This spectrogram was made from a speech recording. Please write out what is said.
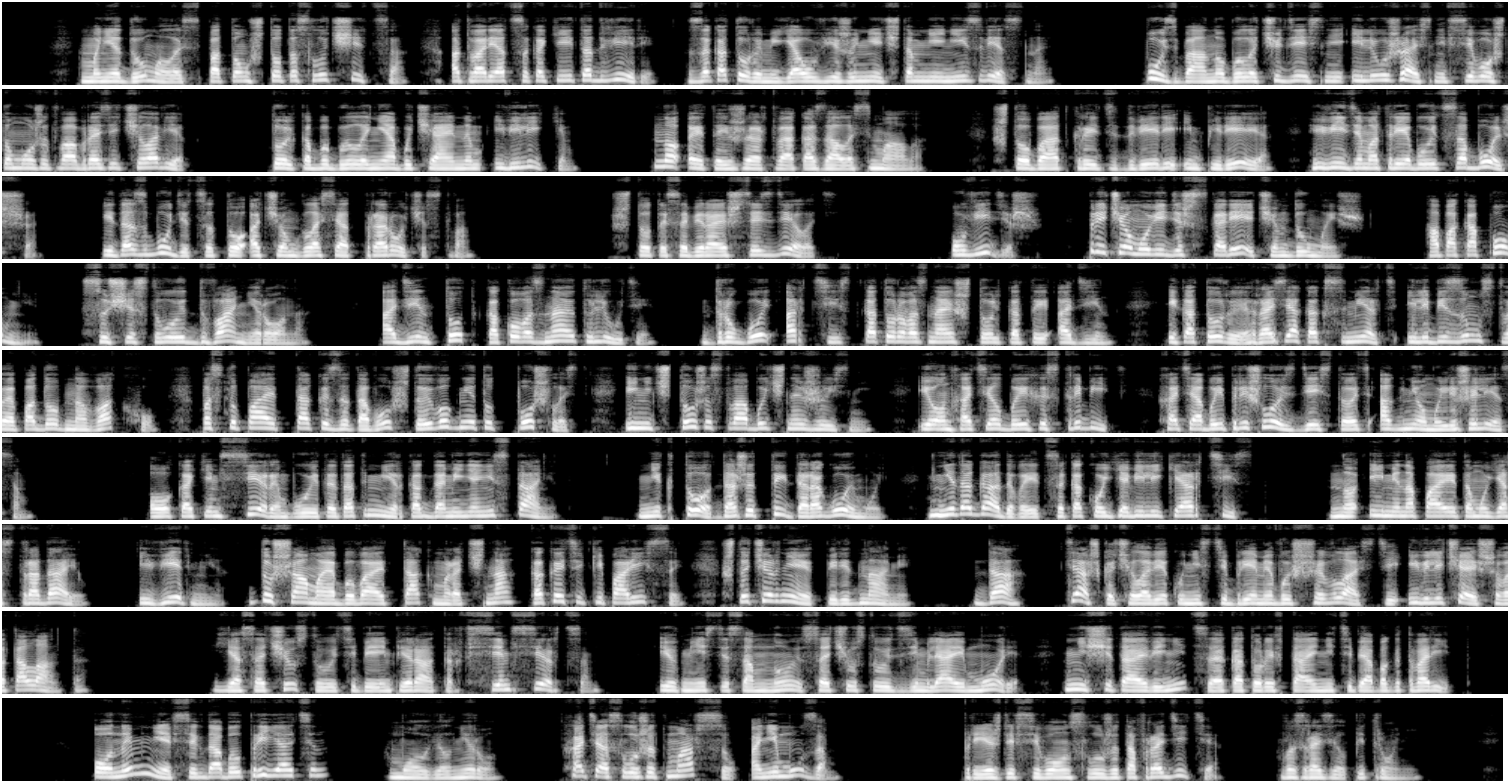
Мне думалось, потом что-то случится, отворятся какие-то двери, за которыми я увижу нечто мне неизвестное. Пусть бы оно было чудеснее или ужаснее всего, что может вообразить человек, только бы было необычайным и великим. Но этой жертвы оказалось мало. Чтобы открыть двери империя, видимо, требуется больше, и да сбудется то, о чем гласят пророчества. Что ты собираешься сделать? Увидишь. Причем увидишь скорее, чем думаешь. А пока помни, существует два Нерона. Один тот, какого знают люди, другой артист, которого знаешь только ты один, и который, разя как смерть или безумствуя подобно Вакху, поступает так из-за того, что его гнетут пошлость и ничтожество обычной жизни, и он хотел бы их истребить, хотя бы и пришлось действовать огнем или железом. О, каким серым будет этот мир, когда меня не станет! Никто, даже ты, дорогой мой, не догадывается, какой я великий артист. Но именно поэтому я страдаю. И верь мне, душа моя бывает так мрачна, как эти кипарисы, что чернеют перед нами. Да, тяжко человеку нести бремя высшей власти и величайшего таланта. Я сочувствую тебе, император, всем сердцем, и вместе со мною сочувствуют земля и море, не считая Вениция, который втайне тебя боготворит. Он и мне всегда был приятен, — молвил Нерон, — хотя служит Марсу, а не музам. Прежде всего он служит Афродите, — возразил Петроний.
